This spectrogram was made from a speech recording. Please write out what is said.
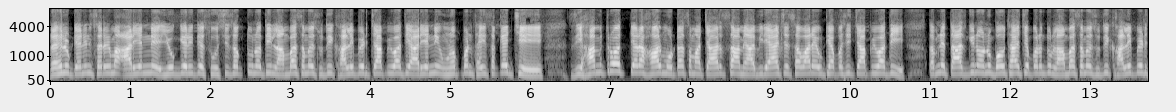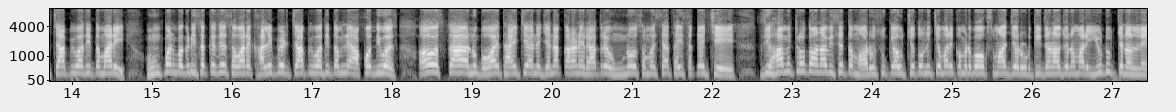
રહેલું ટેનિન શરીરમાં આર્યનને યોગ્ય રીતે શોષી શકતું નથી. લાંબા સમય સુધી ખાલી પેટ ચા પીવાથી આર્યનની ઉણપ પણ થઈ શકે છે. જી હા મિત્રો, અત્યારે હાલ મોટા સમાચાર સામે આવી રહ્યા છે. સવારે ઉઠ્યા પછી ચા પીવાથી તમને તાજગીનો અનુભવ થાય છે, પરંતુ લાંબા સમય સુધી ખાલી પેટ ચા પીવાથી તમારી ઊંઘ પણ બગડી શકે છે. સવારે ખાલી પેટ ચા પીવાથી તમને આખો દિવસ અવસ્થા અનુભવાય થાય છે અને જેના કારણે રાત્રે ઊંઘનો સમસ્યા થઈ શકે છે. જી હા મિત્રો, તો આના વિશે તમારું શું કહેવું છે, તો નીચે મારી કમેન્ટ બોક્સમાં જરૂરથી જણાવજો અને અમારી યુટ્યુબ ચેનલને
